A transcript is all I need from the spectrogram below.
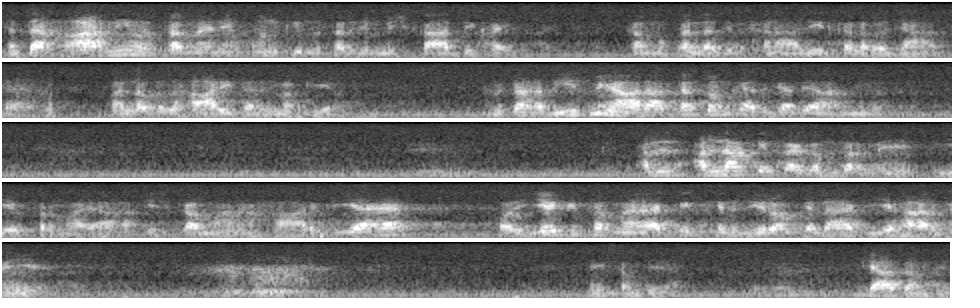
کہتا ہار نہیں ہوتا، میں نے ان کی مترجم مشکات دکھائی۔ کا مکل خنازیر کا لفظ جہاں آتا ہے۔ میں لفظ ہار ہی ترجمہ کیا۔ میں نے کہا، حدیث میں ہار آتا ہے تو ہم کہتے کہتے ہار نہیں ہوتا۔ اللہ کے پیغمبر نے یہ فرمایا، اس کا معنی ہار کیا ہے اور یہ بھی فرمایا کہ خنزیروں کے لائق یہ ہار نہیں ہے۔ نہیں سمجھے آپ؟ کیا سمجھے؟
